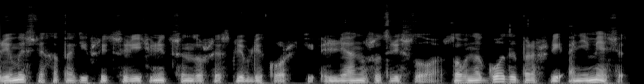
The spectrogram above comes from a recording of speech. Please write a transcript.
При мыслях о погибшей целительнице на душе скребли кошки. Лилиану затрясло, словно годы прошли, а не месяц.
